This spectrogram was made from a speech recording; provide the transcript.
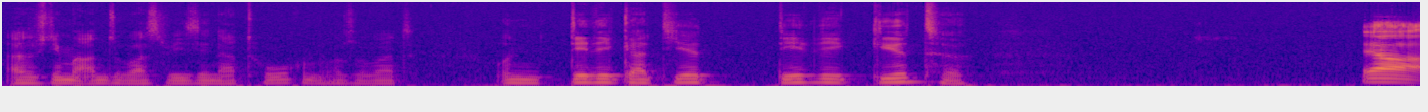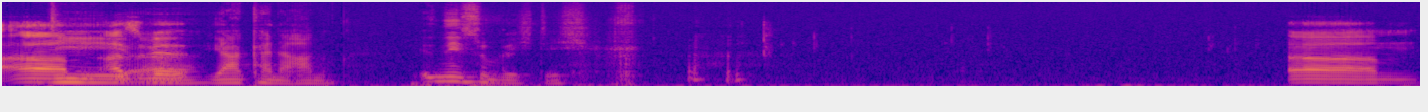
also ich nehme an, sowas wie Senatoren oder sowas, und Delegatiert, Delegierte, Ja, ähm, die, also äh, wir, ja, keine Ahnung, nicht so wichtig. ähm,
